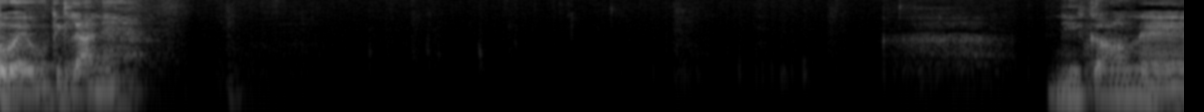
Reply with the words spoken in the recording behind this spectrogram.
လွယ်ဘူးသိလားနင်းနေကောင်းတယ်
